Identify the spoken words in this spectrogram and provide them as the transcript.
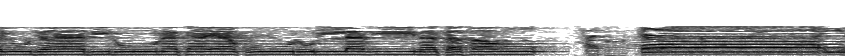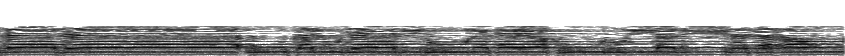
ويجادلونك يقول الذين كفروا حتى إذا جاءوك يجادلونك يقول الذين كفروا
